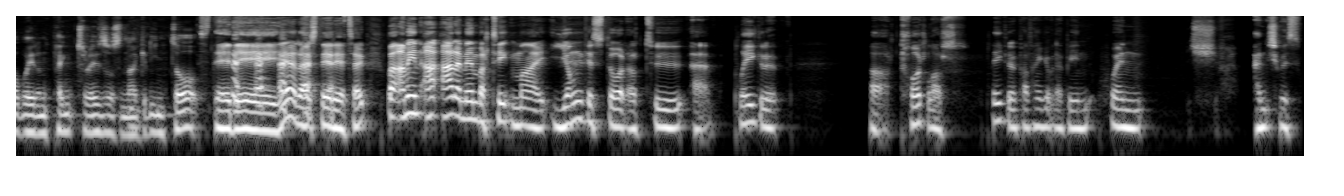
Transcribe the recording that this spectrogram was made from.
not wearing pink trousers and a green top. Steady. yeah, that's stereotype. But I mean, I, I remember taking my youngest daughter to a playgroup, or toddlers playgroup, I think it would have been, when she, and she was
